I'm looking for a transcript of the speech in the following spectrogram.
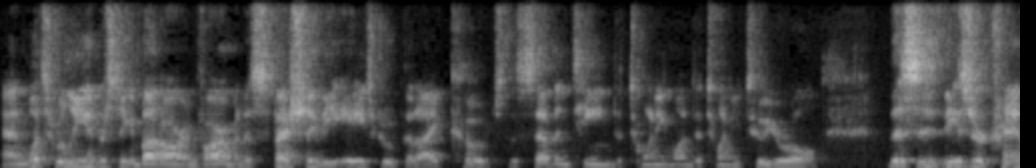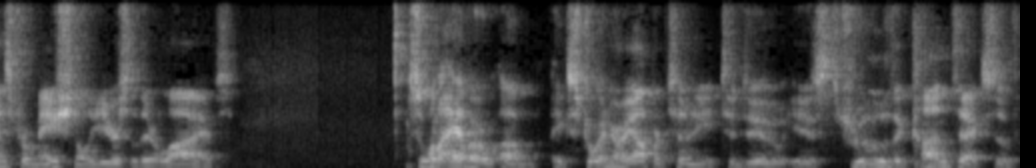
And what's really interesting about our environment, especially the age group that I coach, the 17 to 21 to 22 year old, this is these are transformational years of their lives. So what I have an extraordinary opportunity to do is through the context of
